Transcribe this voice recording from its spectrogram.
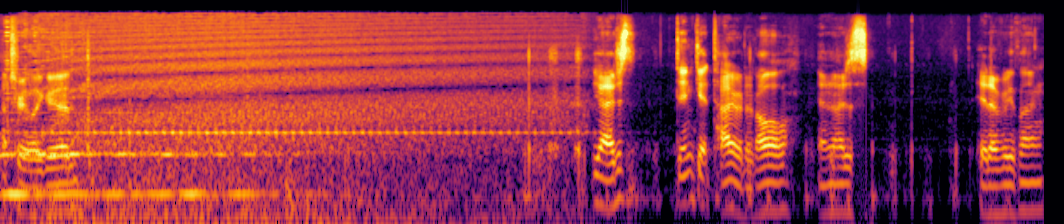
That's really good. Yeah, I just didn't get tired at all, and I just hit everything.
